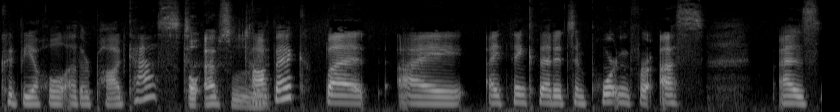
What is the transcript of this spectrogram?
could be a whole other podcast Oh, absolutely. topic, but I I think that it's important for us as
